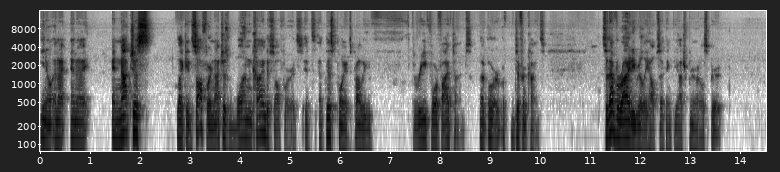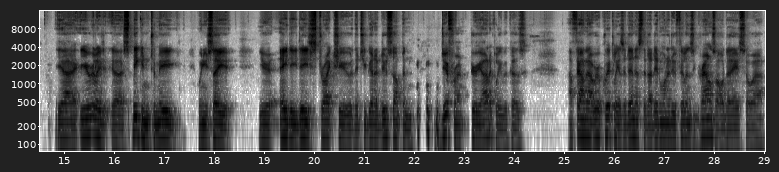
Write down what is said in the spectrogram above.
you know, and I and I and not just like in software, not just one kind of software. It's it's at this point it's probably three, four, five times or, or different kinds. So that variety really helps, I think, the entrepreneurial spirit. Yeah, you're really uh, speaking to me when you say your ADD strikes you that you got to do something different periodically because I found out real quickly as a dentist that I didn't want to do fillings and crowns all day. So I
